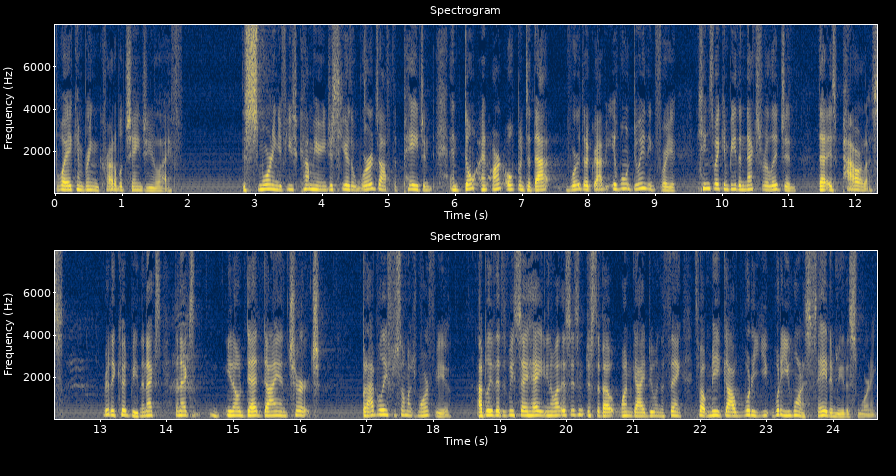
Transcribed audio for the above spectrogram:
boy, it can bring incredible change in your life. This morning, if you come here and you just hear the words off the page and, and, don't, and aren't open to that word that grab you, it won't do anything for you. Kingsway can be the next religion that is powerless. Really could be the next, the next, you know, dead, dying church. But I believe for so much more for you. I believe that if we say, hey, you know what, this isn't just about one guy doing the thing. It's about me. God, what, are you, what do you want to say to me this morning?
